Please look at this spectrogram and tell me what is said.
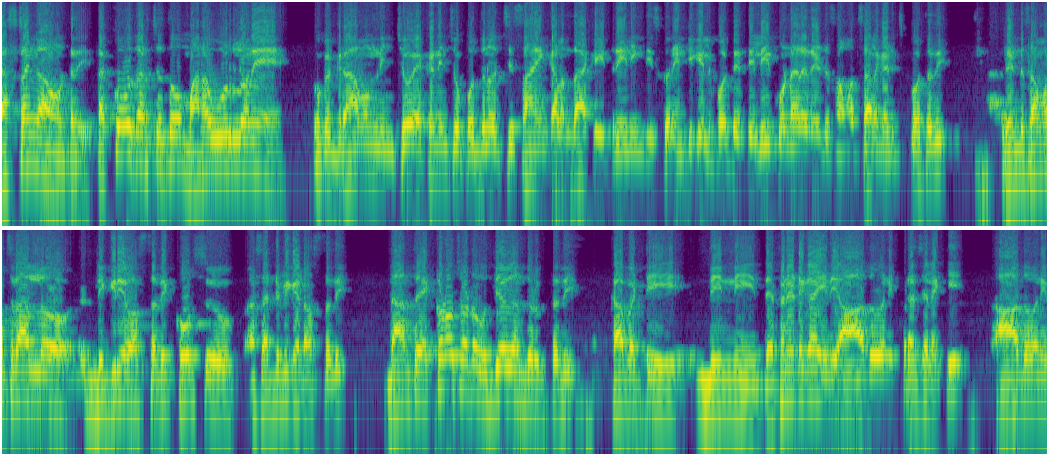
కష్టంగా ఉంటది. తక్కువ ఖర్చుతో మన ఊర్లోనే ఒక గ్రామం నుంచో ఎక్కడి నుంచో పొద్దున వచ్చి సాయంకాలం దాకా ఈ ట్రైనింగ్ తీసుకొని ఇంటికి వెళ్ళిపోతే తెలియకుండానే రెండు సంవత్సరాలు గడిచిపోతుంది. రెండు సంవత్సరాల్లో డిగ్రీ వస్తుంది కోర్సు సర్టిఫికేట్ వస్తుంది. దాంతో ఎక్కడో చోట ఉద్యోగం దొరుకుతుంది. కాబట్టి దీన్ని డెఫినెట్గా ఇది ఆదోని ప్రజలకి ఆదోని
